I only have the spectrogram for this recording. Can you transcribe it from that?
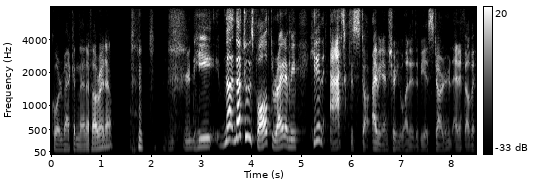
quarterback in the NFL right now. Mm-hmm. And he not not to his fault, right? I mean, he didn't ask to start. I mean, I'm sure he wanted to be a starter in NFL, but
